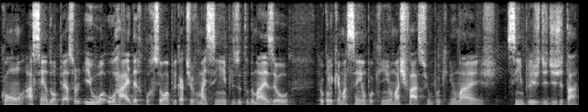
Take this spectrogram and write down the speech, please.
com a senha do OnePassword e o, o Rider, por ser um aplicativo mais simples e tudo mais, eu eu coloquei uma senha um pouquinho mais fácil, um pouquinho mais simples de digitar.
